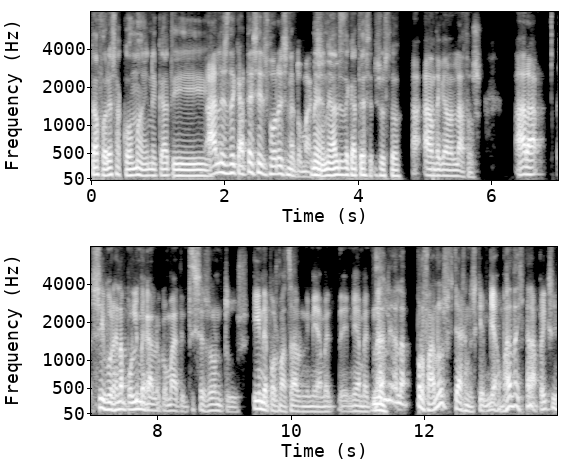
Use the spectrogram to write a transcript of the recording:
17 φορές ακόμα είναι κάτι... Άλλες 14 φορές είναι το max. Ναι, ναι, άλλες 14, σωστό. Α, αν δεν κάνω λάθος. Άρα σίγουρα ένα πολύ μεγάλο κομμάτι της σεζόν τους είναι πώς ματσάρουν η μία με, η μία με την ναι. άλλη, αλλά προφανώς φτιάχνεις και μια ομάδα για να παίξει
